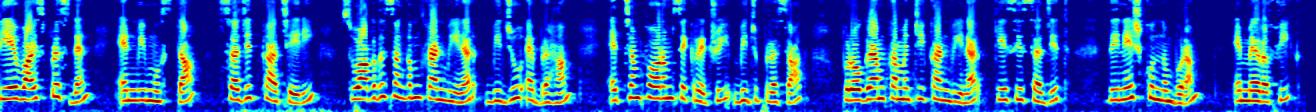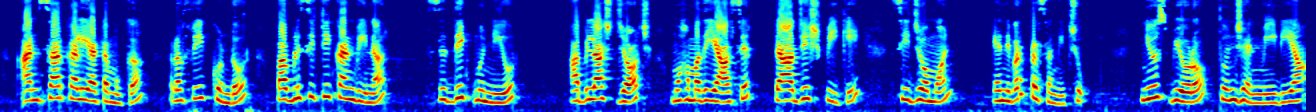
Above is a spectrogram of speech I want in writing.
T A vice president N V Mustha Sajith Kacheri സ്വാഗത സംഘം convener Biju Abraham H M forum secretary Biju Prasad programme committee convener K C Sajith Dinesh Kunnumpuram M A Rafeeq Ansar Kaliyattamukku Rafeeq Kundoor publicity convener Siddique Munniyur Abhilash George Muhammad Yasir Rajesh P K Sijomon എന്നിവർ പ്രസംഗിച്ചു. News bureau Thunchan media.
